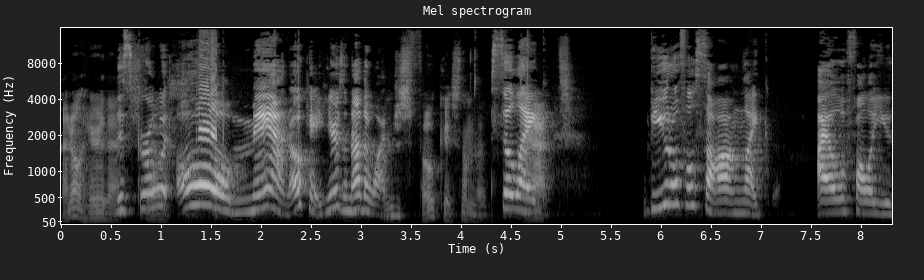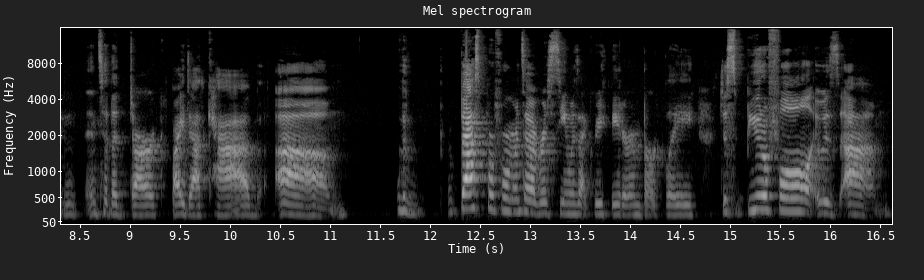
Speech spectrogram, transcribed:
I don't hear that. This girl would. Oh man. Okay, here's another one. I'm just focused on the. So, like, act. Beautiful song, like "I Will Follow You Into the Dark" by Death Cab. Um, the best performance I've ever seen was at Greek Theater in Berkeley. Just beautiful. It was um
